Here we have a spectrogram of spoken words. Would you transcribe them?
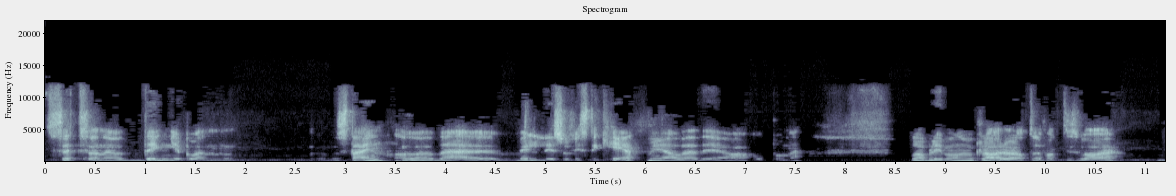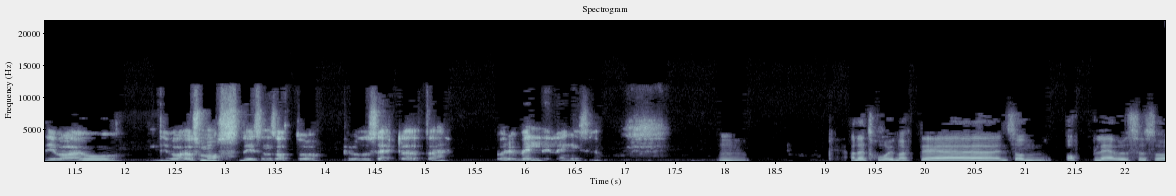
sette seg ned og denge på en stein. Altså, det er veldig sofistikert, mye av det de har holdt på med. Da blir man jo klar over at det faktisk var De var jo, de var jo som oss, de som satt og produserte dette her. Bare veldig lenge siden. Mm. Ja, det tror jeg nok det er en sånn opplevelse så,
